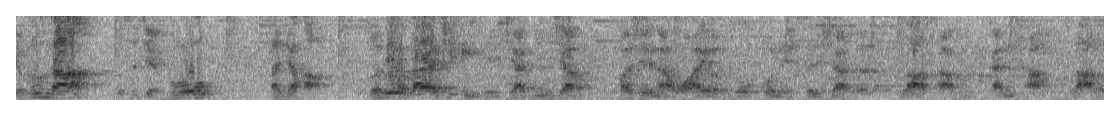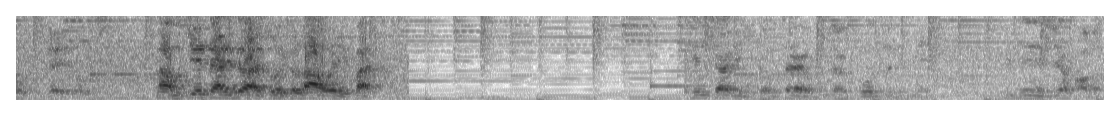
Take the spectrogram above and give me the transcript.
姐夫是啥，我是姐夫，大家好。昨天我大概清理了一下冰箱，发现呢我还有很多过年剩下的腊肠、干肠、腊肉之类的东西。那我们今天呢就来做一个腊味饭。先加点油在我们的锅子里面，一点点就好了。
